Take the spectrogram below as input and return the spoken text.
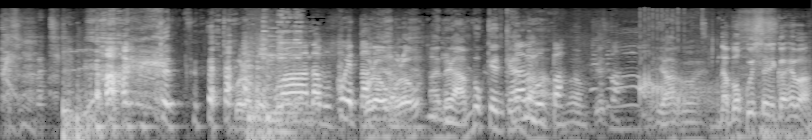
카사노바 튀김 뭐라고? 와 나 못 보겠다 뭐라고 뭐라고? 아 내가 안 해봐. 나는 못 봐. 야 그거. 나 먹고 있으니까 해 봐.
